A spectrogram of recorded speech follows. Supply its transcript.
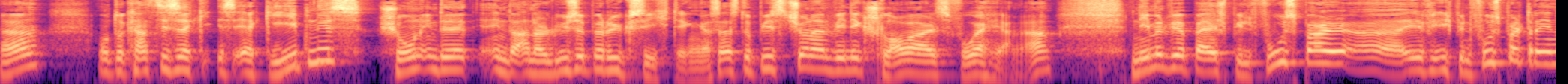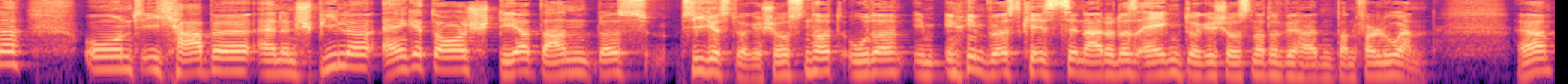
ja, und du kannst dieses Ergebnis schon in der, in der Analyse berücksichtigen. Das heißt, du bist schon ein wenig schlauer als vorher. Ja. Nehmen wir Beispiel Fußball. Äh, ich bin Fußballtrainer und ich habe einen Spieler eingetauscht, der dann das Siegestor geschossen hat oder im, im Worst-Case-Szenario das Eigentor geschossen hat und wir hatten dann verloren. Ja,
